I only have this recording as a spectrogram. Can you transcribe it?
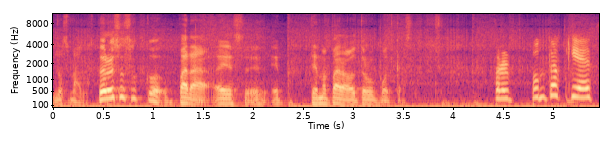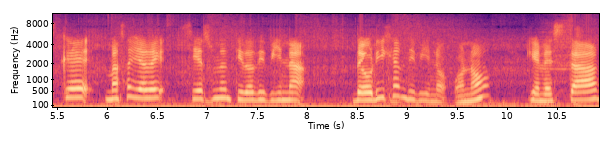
los magos. Pero eso es, para, es, es, eh, tema para otro podcast. Pero el punto aquí es que más allá de si es una entidad divina, de origen divino o no, quien está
